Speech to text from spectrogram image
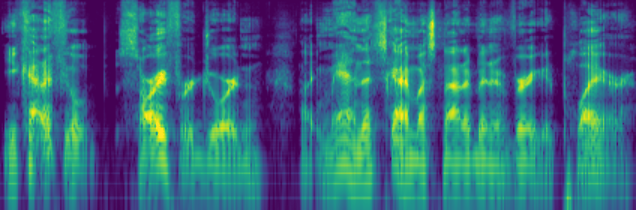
you kind of feel sorry for Jordan. Like, man, this guy must not have been a very good player.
